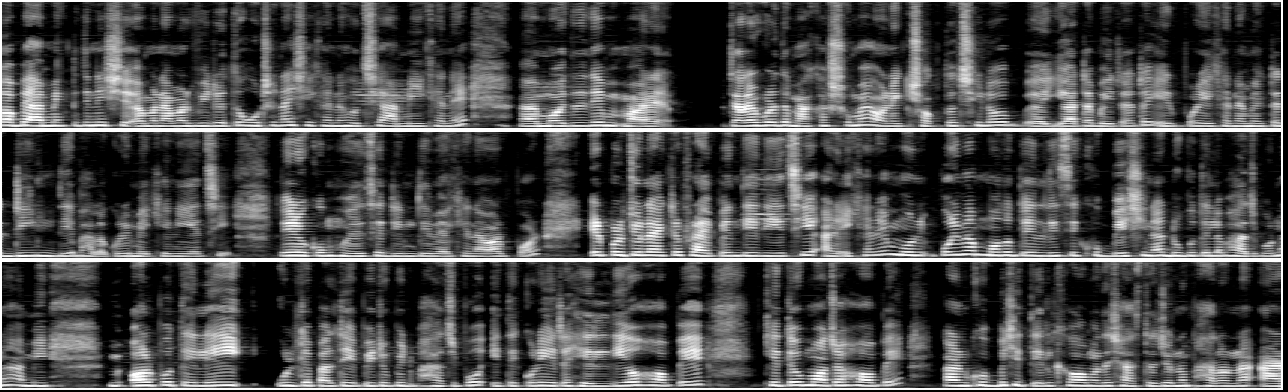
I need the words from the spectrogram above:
তবে আমি একটা জিনিস মানে আমার ভিডিওতে উঠে নাই, সেখানে হচ্ছে আমি এখানে ময়দা দিয়ে মানে চালের গুঁড়োতে মাখার সময় অনেক শক্ত ছিল ইয়াটা, বেটাটা। এরপর এখানে আমি একটা ডিম দিয়ে ভালো করে মেখে নিয়েছি। তো এরকম হয়েছে ডিম দিয়ে মেখে নেওয়ার পর। এরপর চলে একটা ফ্রাই প্যান দিয়ে দিয়েছি। আর এখানে পরিমাপ মতো তেল দিয়েছি, খুব বেশি না, ডুবো তেলে ভাজবো না। আমি অল্প তেলেই উল্টে পাল্টে এপিট উপিট ভাজবো। এতে করে এটা হেলদিও হবে, খেতেও মজা হবে। কারণ খুব বেশি তেল খাওয়া আমাদের স্বাস্থ্যের জন্য ভালো না। আর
